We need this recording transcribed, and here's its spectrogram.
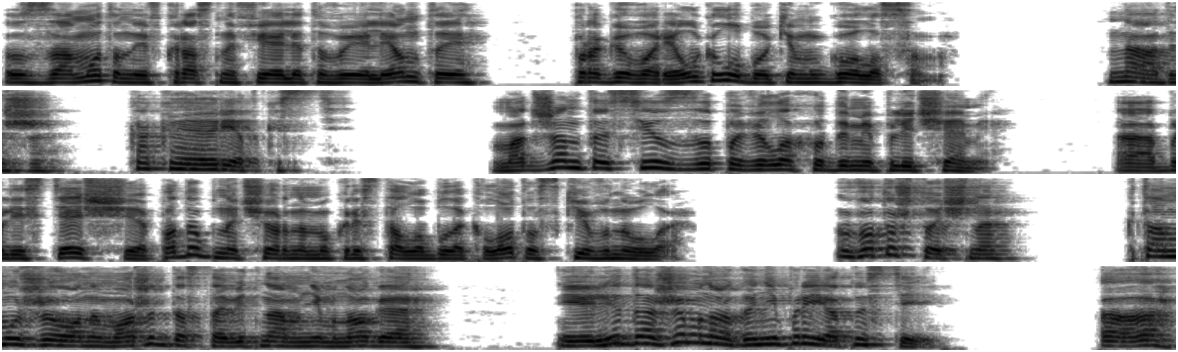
замотанный в красно-фиолетовые ленты, проговорил глубоким голосом. «Надо же, какая редкость!» Маджента Сизза повела худыми плечами, а блестящая, подобно черному кристаллу Блэк Лотос, кивнула. «Вот уж точно. К тому же он может доставить нам немного... Или даже много неприятностей». «А,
